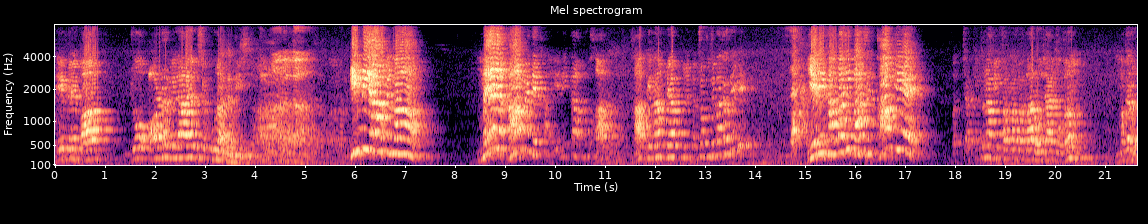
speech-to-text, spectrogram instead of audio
اے میرے باپ، جو آرڈر ملا ہے اسے پورا کر دیجیے میں نے خواب میں دیکھا، یہ نہیں کہا ابو خواب خواب کے نام پہ آپ اپنے بچوں کو ذبح کر دیں گے۔ یہ نہیں کہا جی بات صرف خواب کی ہے۔ بچہ کتنا بھی فرما بردار ہو جائے، محترم مگر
